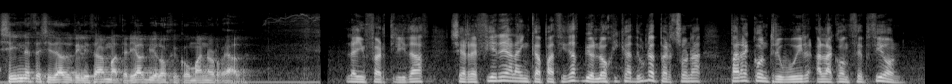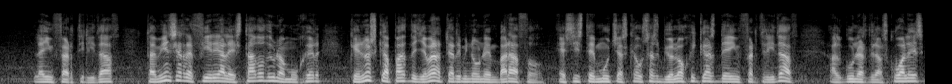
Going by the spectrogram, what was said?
sin necesidad de utilizar material biológico humano real. La infertilidad se refiere a la incapacidad biológica de una persona para contribuir a la concepción, la infertilidad también se refiere al estado de una mujer que no es capaz de llevar a término un embarazo. Existen muchas causas biológicas de infertilidad, algunas de las cuales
